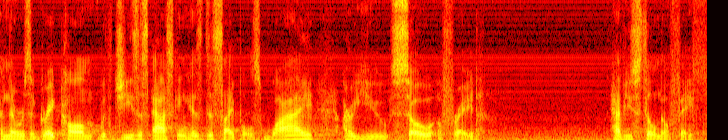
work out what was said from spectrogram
And there was a great calm with Jesus asking his disciples, Why are you so afraid? Have you still no faith?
